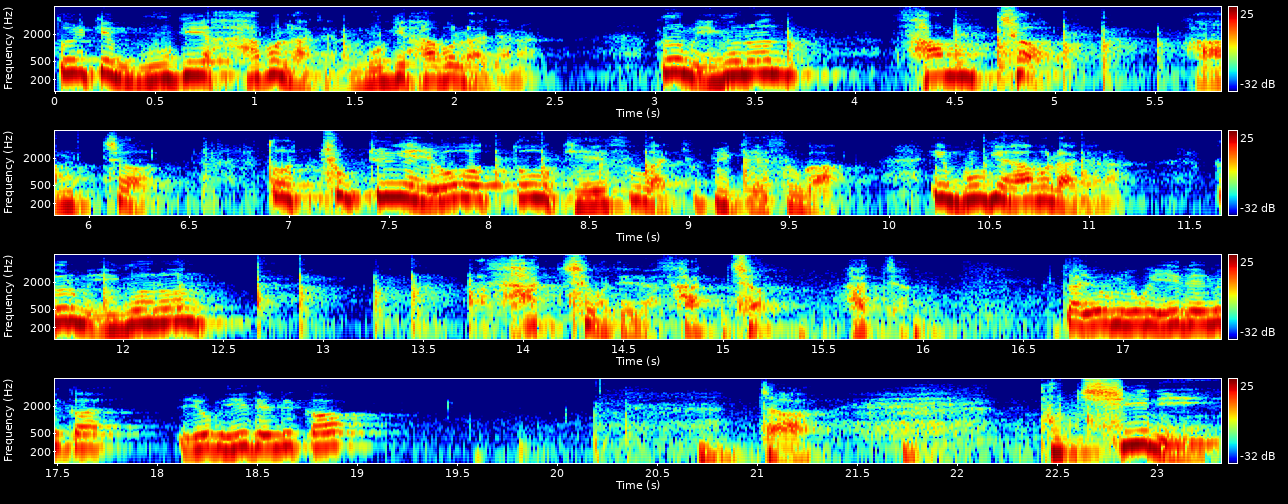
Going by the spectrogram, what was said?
또 이렇게 무기합을 하잖아. 무기합을 하잖아. 그럼 이거는 삼처. 삼처. 또 축 중에 요 또 개수가, 축 중에 개수가. 이 무기합을 하잖아. 그러면 이거는 사처가 되죠. 사처. 사처. 자, 여러분, 이거 이해됩니까? 여러분, 이해됩니까? 자, 부친이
